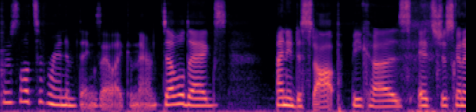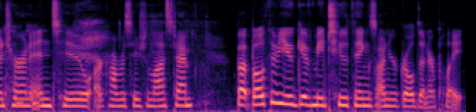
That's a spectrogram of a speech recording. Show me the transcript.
There's lots of random things i like in there. Deviled eggs i need to stop because it's just going to turn into our conversation last time. But both of you give me two things on your girl dinner plate.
